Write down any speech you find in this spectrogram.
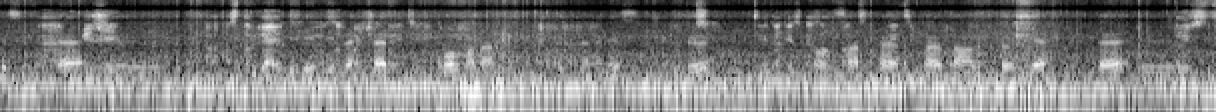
kesinlikle Ee, rubiji e, а, оставляют güvenli э, bir rehber захваченные территории. olmadan gitmemeniz. Çünkü И, как я сказал, çok sarp 20 kayalıklar, dağlık bölge ve То e, есть,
